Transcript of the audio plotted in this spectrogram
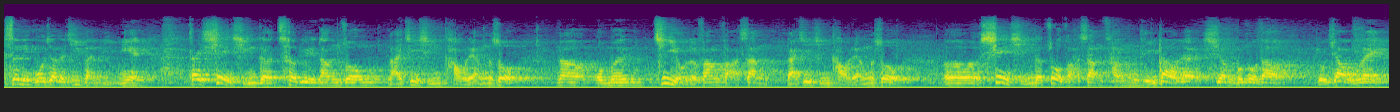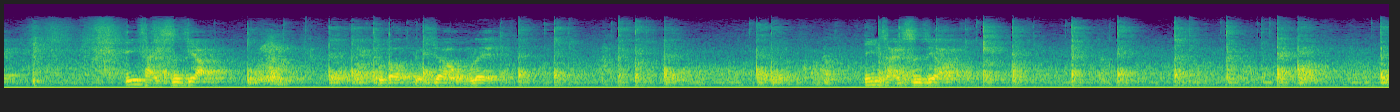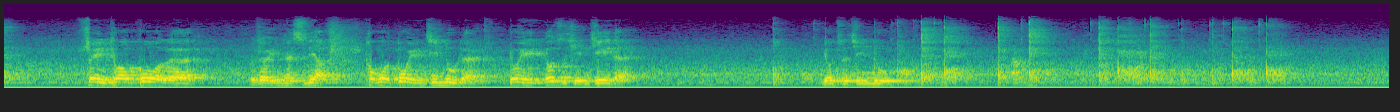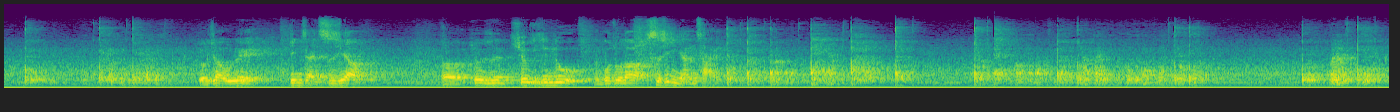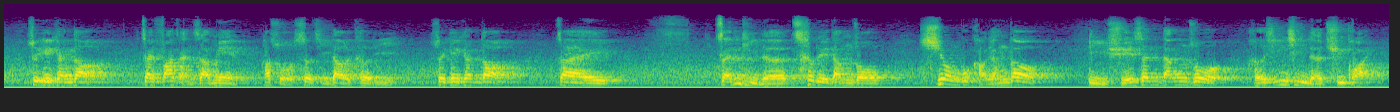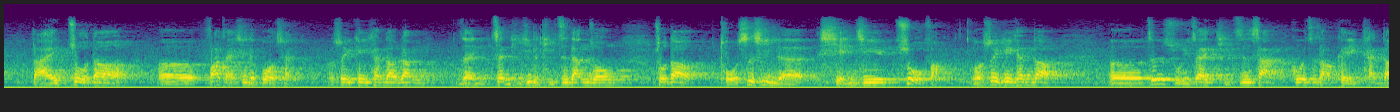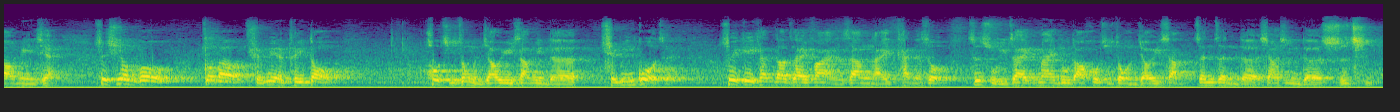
十二年国教的基本理念，在现行的策略当中来进行考量的时候，那我们既有的方法上来进行考量的时候。呃，现行的做法上常提到的，希望能够做到有教无类，因材施教，做到有教无类，因材施教。所以，透过了有这个因材施教，通过多元进入的、多元优质衔接的、优质进入。有教无类，因材施教，呃，就是修持进度能够做到适性扬才，所以可以看到，在发展上面，它所涉及到的课题，所以可以看到，在整体的策略当中，希望能够考量到以学生当做核心性的区块，来做到呃发展性的过程。所以可以看到让人整体性的体制当中做到妥适性的衔接做法哦，所以可以看到，呃，这是属于在体制上各位至少可以看到面向，所以希望能够做到全面的推动后期中等教育上面的全民过程。所以可以看到，在发展上来看的时候，是属于在迈入到后期中等教育上真正的相信的时期。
